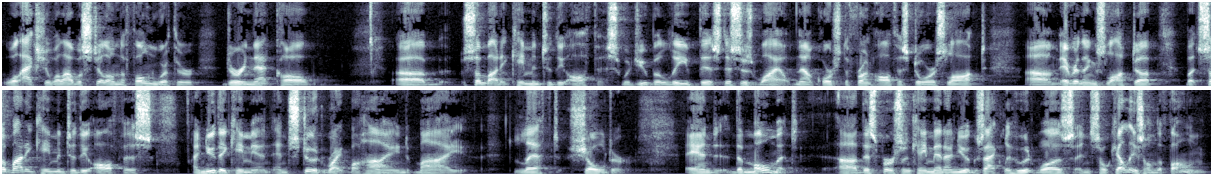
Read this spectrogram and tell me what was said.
well, actually, while I was still on the phone with her during that call, uh, somebody came into the office. Would you believe this? This is wild. Now, of course, the front office door is locked. Um, everything's locked up. But somebody came into the office I knew they came in and stood right behind my left shoulder. And the moment uh, this person came in, I knew exactly who it was. And so Kelly's on the phone.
